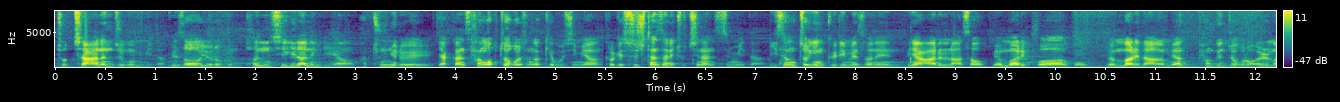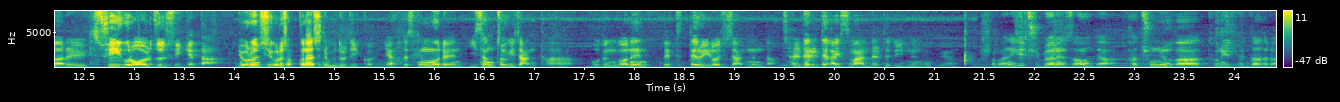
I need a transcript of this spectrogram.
좋지 않은 증후입니다. 그래서 여러분 번식이라는 게요 파충류를 약간 상업적으로 생각 해 보시면 그렇게 수시탄산이 좋지는 않습니다. 이상적인 그림에서는 그냥 알을 낳아서 몇 마리 부화하고 몇 마리 낳으면 평균적으로 얼마를 수익으로 얻을 수 있겠다. 이런 식으로 접근하시는 분들도 있거든요. 생물은 이상적이지 않다. 모든 거는 내 뜻대로 이루어지지 않는다. 잘 될 때가 있으면 안 될 때도 있는 거고요. 자, 만약에 주변에서 야 파충류가 돈이 된다더라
